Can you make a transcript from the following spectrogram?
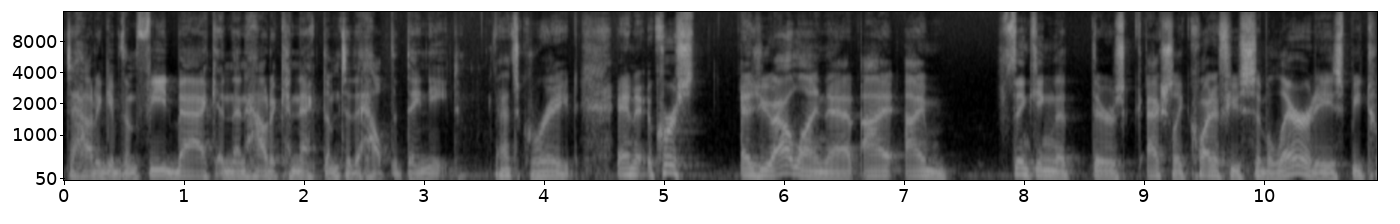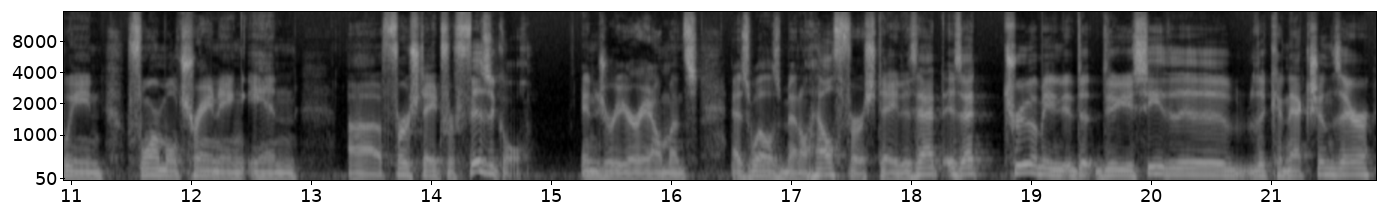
to how to give them feedback, and then how to connect them to the help that they need. That's great. And of course, as you outline that, I, I'm thinking that there's actually quite a few similarities between formal training in uh, first aid for physical injury or ailments, as well as mental health first aid. Is that is that true? I mean, do, do, you see the the connections there?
